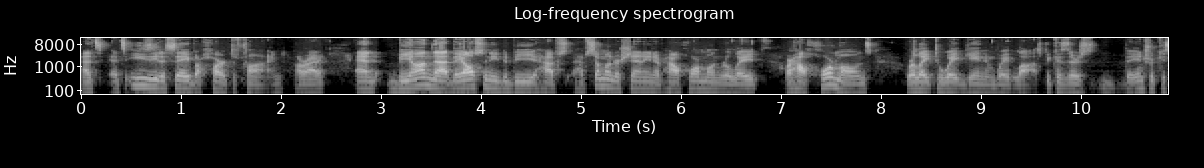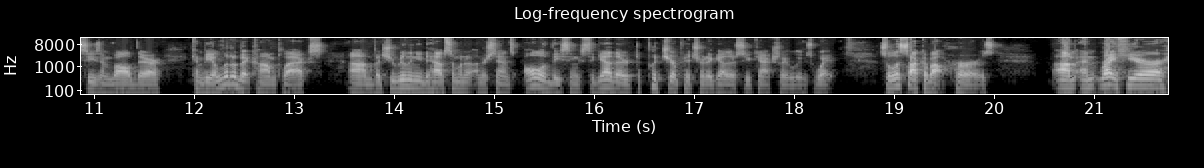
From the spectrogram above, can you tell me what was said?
And it's, it's easy to say but hard to find, all right? And beyond that, they also need to be have have some understanding of how hormone relate or how hormones relate to weight gain and weight loss because there's the intricacies involved there can be a little bit complex, um, but you really need to have someone who understands all of these things together to put your picture together so you can actually lose weight. So let's talk about hers. Um, and right here,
